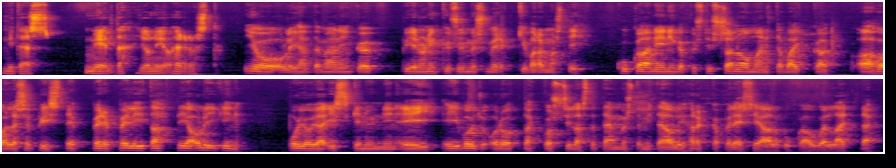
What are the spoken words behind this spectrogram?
Mitäs mieltä Joni on herrasta? Joo, olihan tämä niin pienoinen kysymysmerkki varmasti. Kukaan ei niin pysty sanomaan, että vaikka AHL se piste per pelitahtia olikin pojoja iskenyt, niin ei, ei voitu odottaa Kossilasta tämmöistä, mitä oli harkkapeleissä alkukaudella, että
